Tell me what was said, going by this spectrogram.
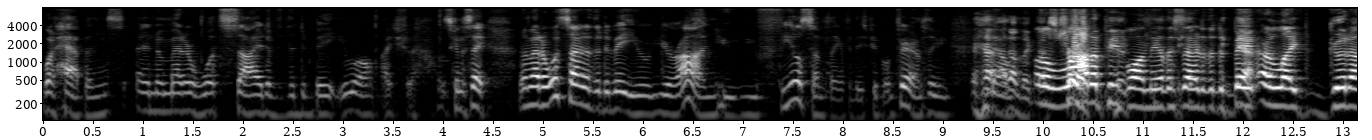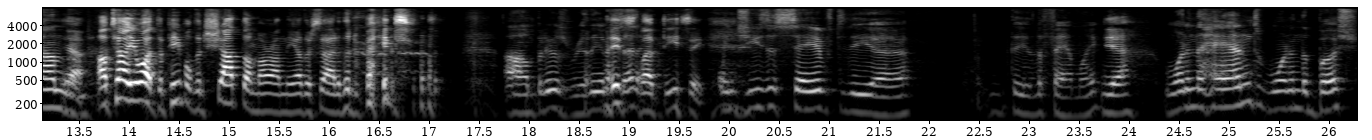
what happens. And no matter what side of the debate you, well, I, should, I was gonna say, no matter what side of the debate you you're on, you you feel something for these people. In fair, I'm thinking, you know, think a that's lot of people on the other side of the debate Yeah. are like good on Yeah, them. I'll tell you what. The people that shot them are on the other side of the debate. Um, but it was really they upsetting. slept easy. And Jesus saved the uh, the the family. Yeah, One in the hand, one in the bush,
